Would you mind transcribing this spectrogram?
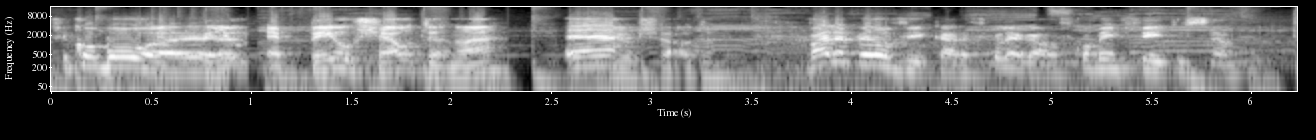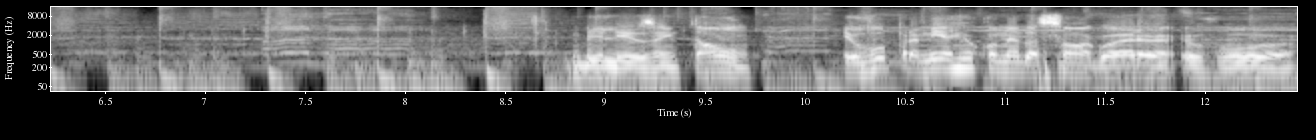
Ficou boa. É, É Pale Shelter, não é? é, Pale Shelter. vale a pena ouvir, cara. Ficou legal. Ficou bem feito o sample. Beleza, então eu vou pra minha recomendação agora. Eu vou.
